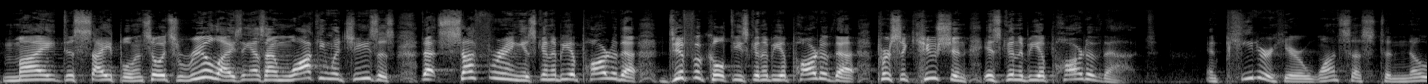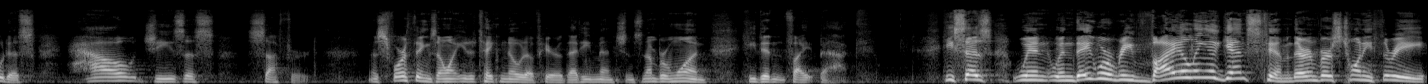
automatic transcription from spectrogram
my disciple. And so it's realizing as I'm walking with Jesus that suffering is going to be a part of that. Difficulty is going to be a part of that. Persecution is going to be a part of that. And Peter here wants us to notice how Jesus suffered. And there's four things I want you to take note of here that he mentions. Number one, he didn't fight back. He says when, when they were reviling against him, there in verse 23,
